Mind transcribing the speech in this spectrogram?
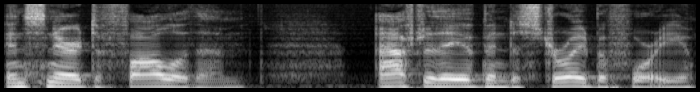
ensnared to follow them after they have been destroyed before you,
